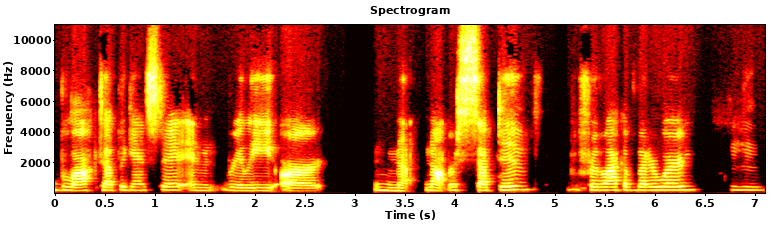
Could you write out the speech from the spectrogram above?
blocked up against it and really are not, not receptive, for the lack of a better word, Mhm.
